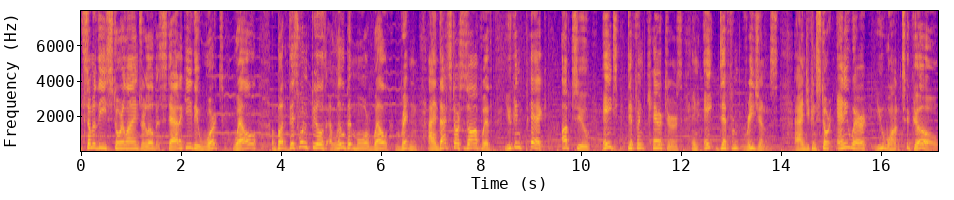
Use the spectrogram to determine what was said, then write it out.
some of these storylines are a little bit staticky. They worked well, but this one feels a little bit more well written. And that starts us off with you can pick up to eight different characters in eight different regions. And you can start anywhere you want to go.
